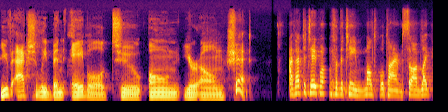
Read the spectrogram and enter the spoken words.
You've actually been able to own your own shit. I've had to take one for the team multiple times. So I'm like,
